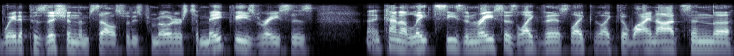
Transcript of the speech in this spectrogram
way to position themselves for these promoters to make these races kind of late season races like this, like like the Whynots and the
